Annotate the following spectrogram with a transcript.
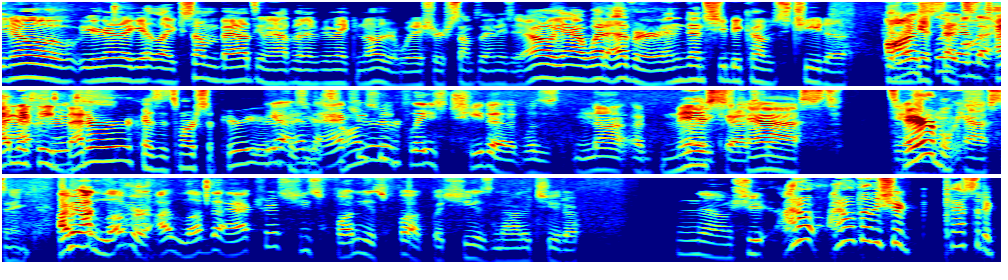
"You know, you're gonna get like something bad's gonna happen if you make another wish or something." he's like, "Oh yeah, whatever." And then she becomes Cheetah. 'Cause I guess Honestly, that's technically actress- better because it's more superior. Yeah, and the actress stronger. who plays Cheetah was not a miscast. Terrible Yeah. casting. I mean, I love her. I love the actress. She's funny as fuck, but she is not a cheetah. No, she. I don't. I don't think they should have casted a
